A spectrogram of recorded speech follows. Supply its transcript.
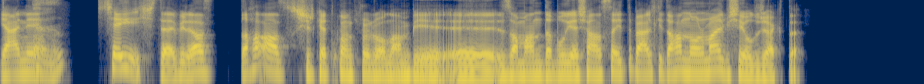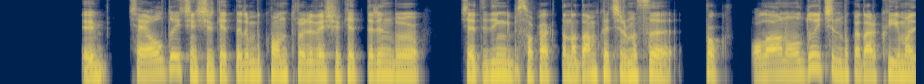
Yani Evet. şey işte biraz daha az şirket kontrolü olan bir e, zamanda bu yaşansaydı belki daha normal bir şey olacaktı. E, şey olduğu için şirketlerin bu kontrolü ve şirketlerin bu işte dediğin gibi sokaktan adam kaçırması çok olağan olduğu için bu kadar kıyıma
